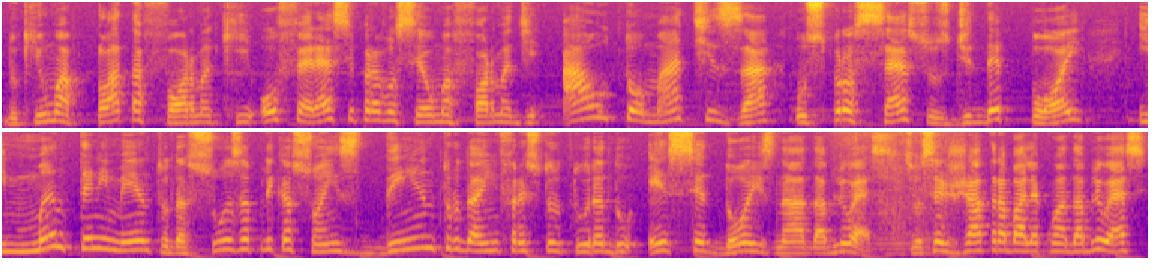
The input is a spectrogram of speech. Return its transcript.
do que uma plataforma que oferece para você uma forma de automatizar os processos de deploy e mantenimento das suas aplicações dentro da infraestrutura do EC2 na AWS. Se você já trabalha com AWS,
